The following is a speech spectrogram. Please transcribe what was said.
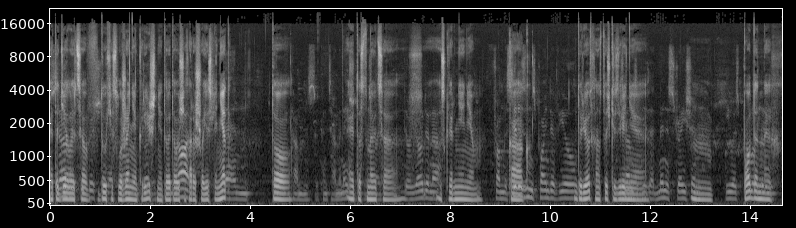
это делается в духе служения Кришне, то это очень хорошо. Если нет, то это становится осквернением, как Дурьотхан с точки зрения подданных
